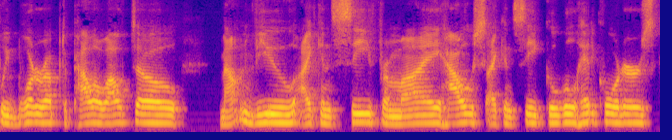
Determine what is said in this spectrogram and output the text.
we border up to Palo Alto, Mountain View. I can see from my house. I can see Google headquarters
